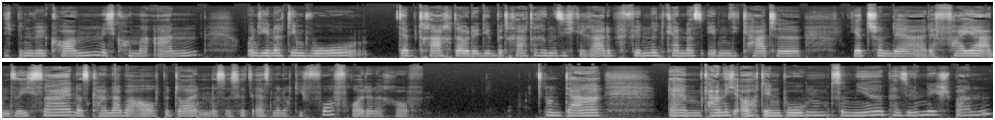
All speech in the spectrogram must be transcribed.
ich bin willkommen, ich komme an. Und je nachdem, wo der Betrachter oder die Betrachterin sich gerade befindet, kann das eben die Karte jetzt schon der, der Feier an sich sein. Das kann aber auch bedeuten, das ist jetzt erstmal noch die Vorfreude darauf. Und da ähm, kann ich auch den Bogen zu mir persönlich spannen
